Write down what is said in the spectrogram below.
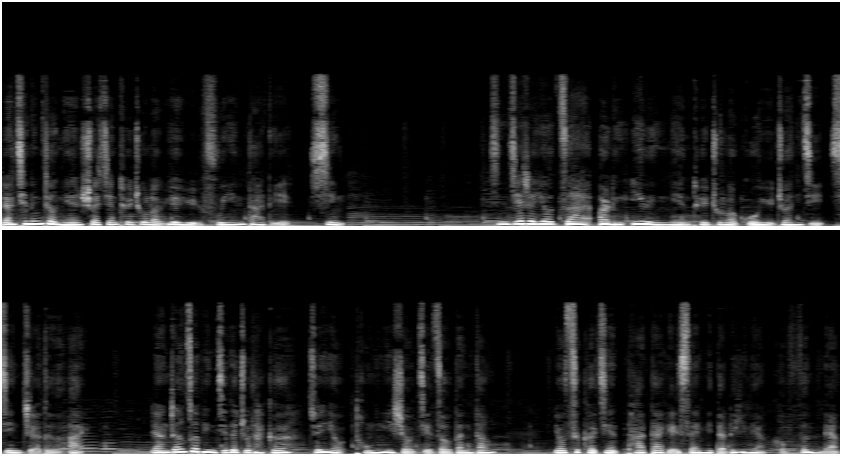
两千零九年率先推出了粤语福音大碟《信》，紧接着又在二零一零年推出了国语专辑《信者得爱》。两张作品集的主打歌均有同一首节奏担当，由此可见他带给 Sammy 的力量和分量。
